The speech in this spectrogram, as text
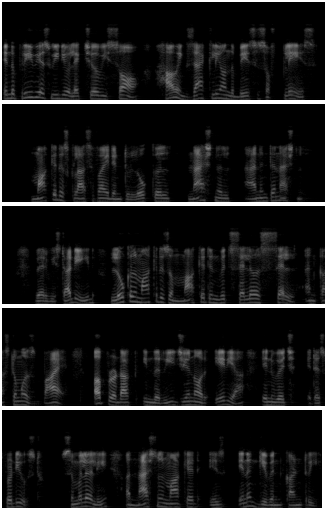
In the previous video lecture we saw how exactly on the basis of place market is classified into local, national and international. Where we studied local market is a market in which sellers sell and customers buy a product in the region or area in which it is produced. Similarly, a national market is in a given country.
